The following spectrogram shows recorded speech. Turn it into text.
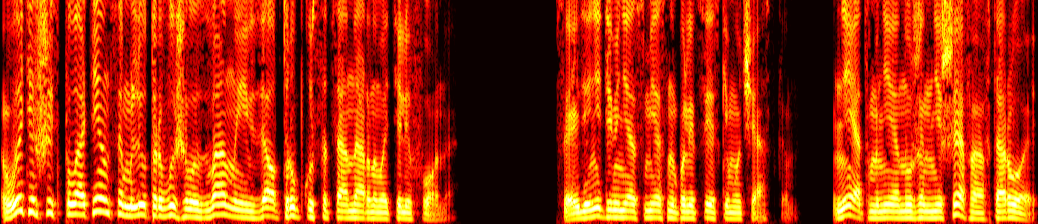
Вытершись полотенцем, Лютер вышел из ванны и взял трубку стационарного телефона. «Соедините меня с местным полицейским участком. Нет, мне нужен не шеф, а второй.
